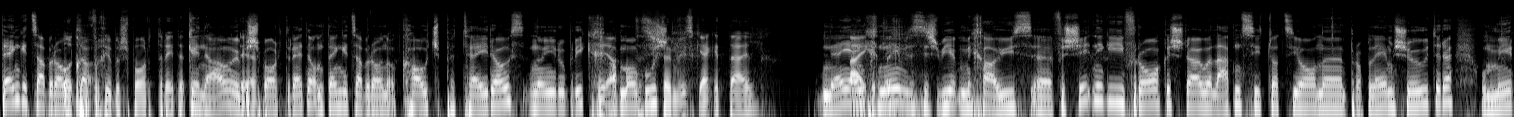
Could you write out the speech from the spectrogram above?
Dann gibt es aber auch... Oder einfach über Sport reden. Genau, über Ja. Sport reden. Und dann gibt es aber auch noch Coach Potatoes, neue Rubrik Ja, ab dem das ist August. dann wie das Gegenteil. Nein, eigentlich Eigentlich. nicht. Das ist wie, man kann uns äh, verschiedene Fragen stellen, Lebenssituationen, Probleme schildern und wir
